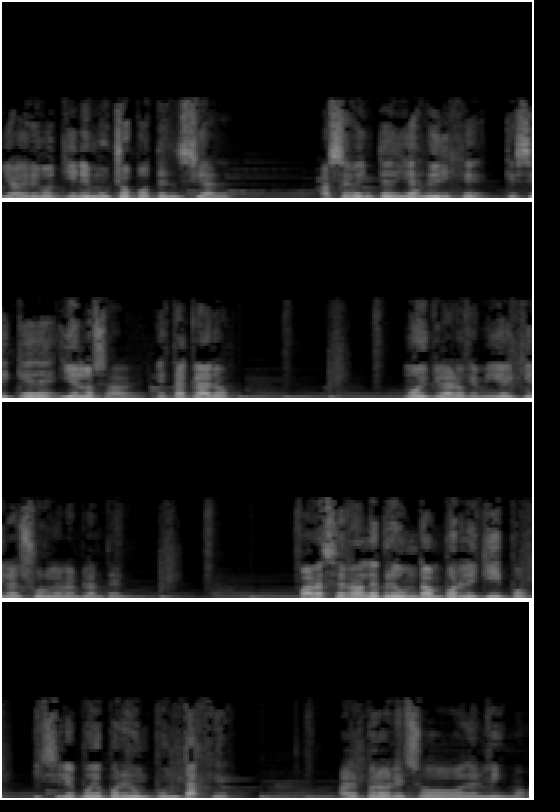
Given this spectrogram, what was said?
y agregó tiene mucho potencial. Hace 20 días le dije que se quede y él lo sabe. Está claro, muy claro que Miguel quiere al zurdo en el plantel. Para cerrar le preguntan por el equipo y si le puede poner un puntaje al progreso del mismo.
